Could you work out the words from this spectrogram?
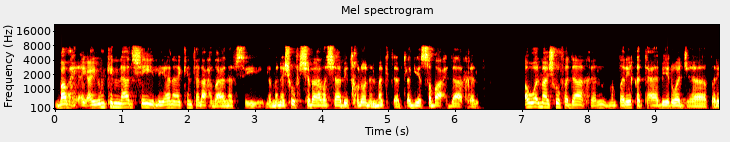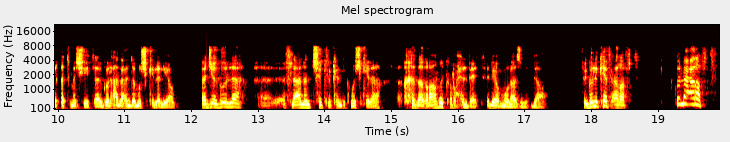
بعض يعني يمكن هذا الشيء اللي أنا كنت ألاحظه على نفسي لما أشوف الشباب الشباب يدخلون المكتب تلاقيه الصباح داخل أول ما أشوفه داخل من طريقة تعابير وجهه طريقة مشيته أقول هذا عنده مشكلة اليوم. فأجي أقول له آه، فلان أنت شكلك عندك مشكلة خذ أغراضك وروح البيت اليوم مو لازم تداوم. فيقول لي كيف عرفت؟ أقول له عرفت.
